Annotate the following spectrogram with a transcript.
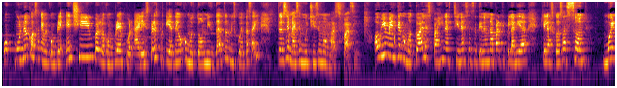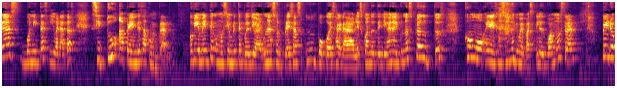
una cosa que me compré en Shein, pero lo compré por AliExpress porque ya tengo como todos mis datos, mis cuentas ahí, entonces me hace muchísimo más fácil. Obviamente como todas las páginas chinas, esta tiene una particularidad que las cosas son buenas, bonitas y baratas si tú aprendes a comprarlo. Obviamente, como siempre, te puedes llevar unas sorpresas un poco desagradables cuando te llegan algunos productos, como en el caso de lo que me pasa que les voy a mostrar. Pero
